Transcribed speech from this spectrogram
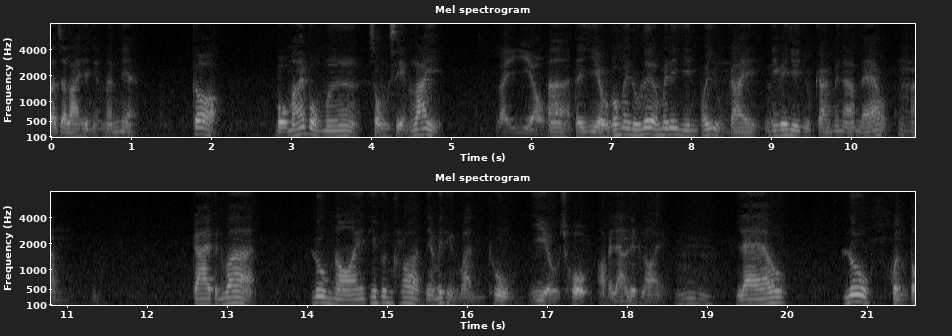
ตาจาราเห็นอย่างนั้นเนี่ย ก็โบกไม้โบกมือส่งเสียงไล่ไรเหี่ยว อ่า แต่เหยี่ยวก็ไม่รู้เรื่องไม่ได้ยิน เพราะอยู่ไกล นี่ก็ยืนอยู่กลางแม่น้ำแล้วครับ กลายเป็นว่าลูกน้อยที่เพิ่งคลอดยังไม่ถึงวันถูกเหยี่ยวโฉบเอาไปแล้วเรียบร้อยอืมแล้วลูกคนโต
